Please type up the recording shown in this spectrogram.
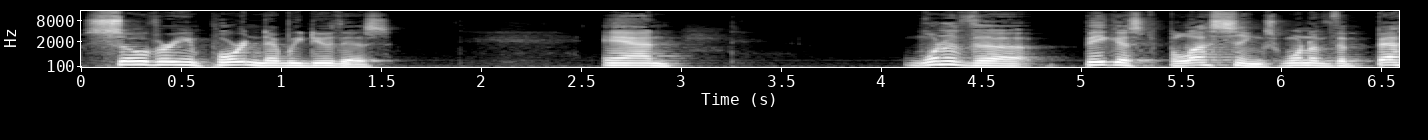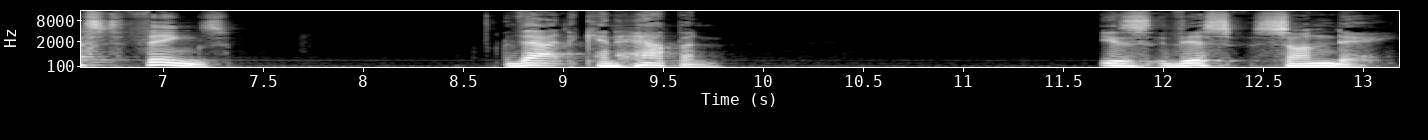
So very important that we do this. And one of the biggest blessings, one of the best things that can happen is this Sunday.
